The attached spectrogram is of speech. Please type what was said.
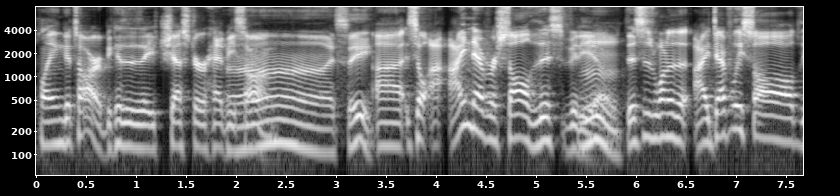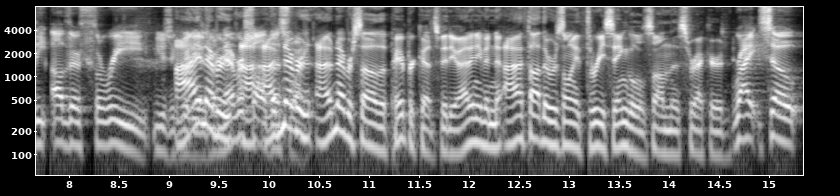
playing guitar because it is a Chester heavy song. Oh, I see. Uh, so I, I never saw this video. Hmm. This is one of the. I definitely saw the other three music videos. I never, but never saw I, have this never, one. I've never saw the paper cuts video. I didn't even. I thought there was only three singles on this record. Right. So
